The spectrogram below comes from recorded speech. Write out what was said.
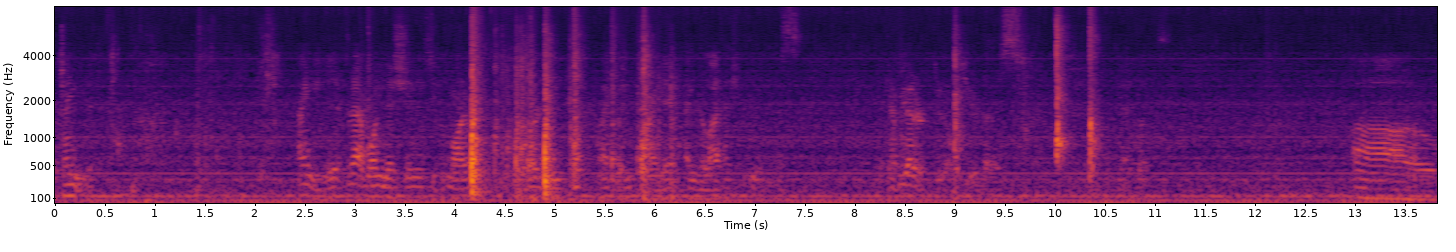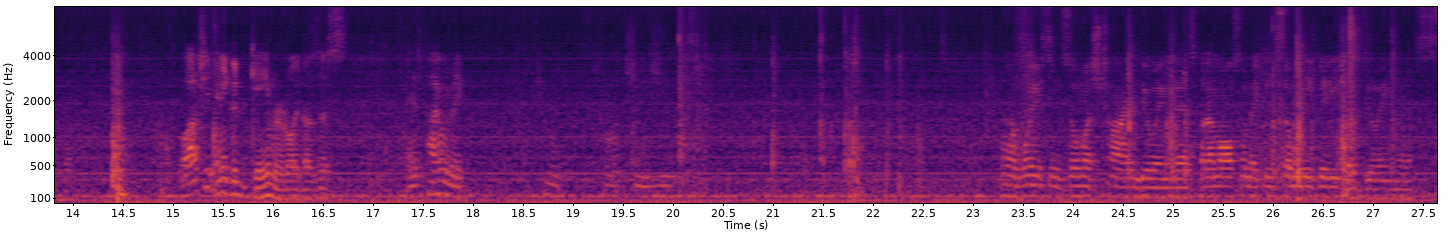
which I needed. I needed it for that one mission, Super Mario 64, and I couldn't find it. I realized I should do this. Like every other dude here does. Uh, well, actually, any good gamer really does this, and it's probably gonna make. I'm wasting so much time doing this, but I'm also making so many videos doing this.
